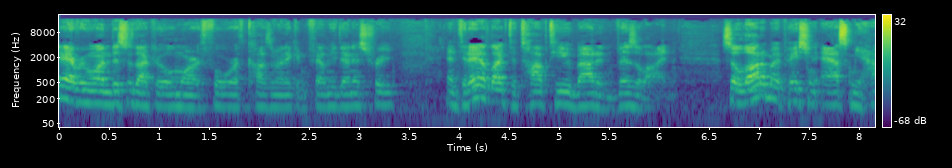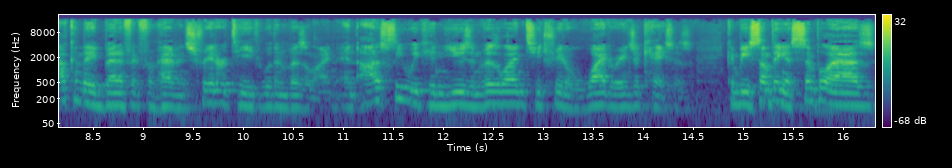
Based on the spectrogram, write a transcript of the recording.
Hey everyone, this is Dr. Omar with Fort Worth Cosmetic and Family Dentistry, and today I'd like to talk to you about Invisalign. So a lot of my patients ask me how can they benefit from having straighter teeth with Invisalign, and honestly we can use Invisalign to treat a wide range of cases. It can be something as simple as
